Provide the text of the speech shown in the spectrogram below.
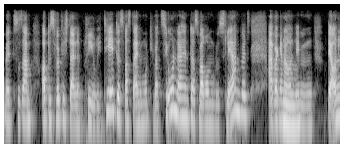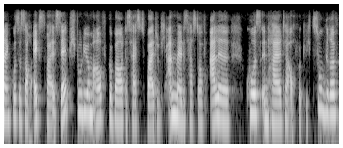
damit zusammen, ob es wirklich deine Priorität ist, was deine Motivation dahinter ist, warum du es lernen willst. Aber genau, mhm. dem, der Online-Kurs ist auch extra als Selbststudium aufgebaut. Das heißt, sobald du dich anmeldest, hast du auf alle Kursinhalte auch wirklich Zugriff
